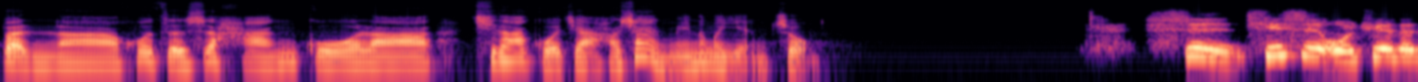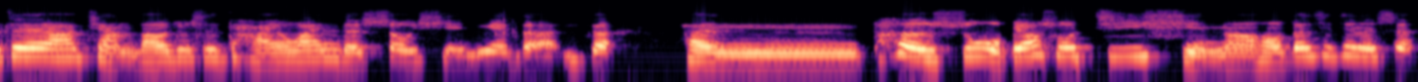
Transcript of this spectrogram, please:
本啦，或者是韩国啦，其他国家好像也没那么严重。是，其实我觉得这要讲到就是台湾的寿险业的一个很特殊，我不要说畸形了哈，但是真的是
